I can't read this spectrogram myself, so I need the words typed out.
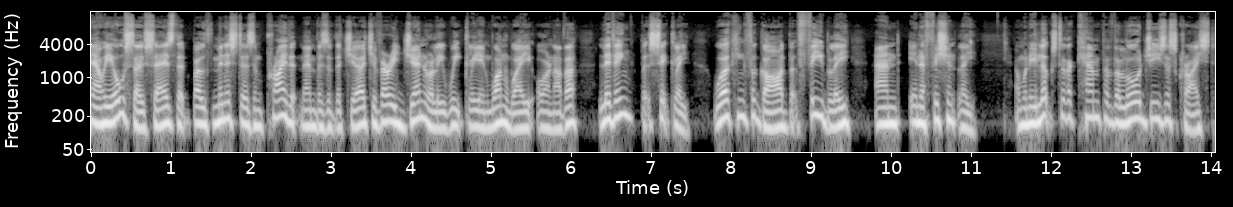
Now, he also says that both ministers and private members of the church are very generally weakly in one way or another, living but sickly, working for God but feebly and inefficiently. And when he looks to the camp of the Lord Jesus Christ,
